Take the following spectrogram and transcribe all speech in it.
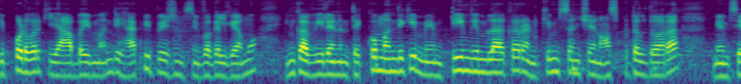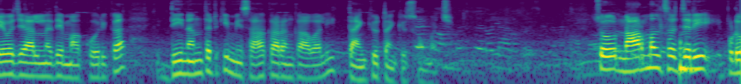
ఇప్పటివరకు యాభై మంది హ్యాపీ పేషెంట్స్ ఇవ్వగలిగాము. ఇంకా వీలైనంత ఎక్కువ మందికి మేము టీమ్ విమ్లాకర్ అండ్ కిమ్స్ సన్షైన్ హాస్పిటల్ ద్వారా మేము సేవ చేయాలన్నదే మా కోరిక. దీనంతటికీ మీ సహకారం కావాలి. Thank you thank you so much. So normal surgery ఇప్పుడు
